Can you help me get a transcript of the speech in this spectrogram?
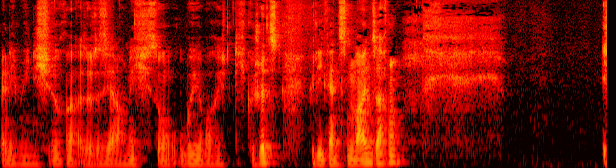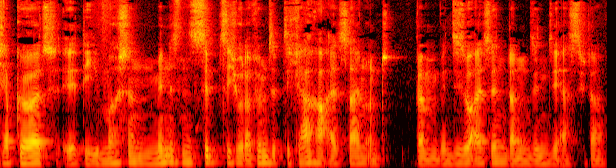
wenn ich mich nicht irre. Also das ist ja noch nicht so urheberrechtlich geschützt wie die ganzen neuen Sachen. Ich habe gehört, äh, die müssen mindestens 70 oder 75 Jahre alt sein und wenn, wenn sie so alt sind, dann sind sie erst wieder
